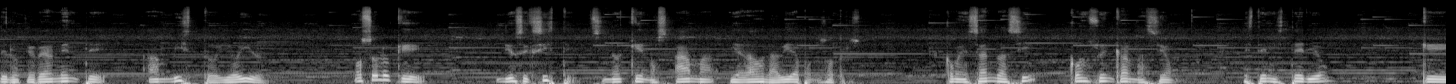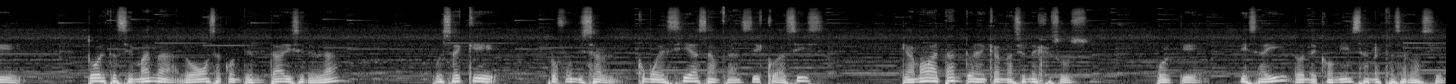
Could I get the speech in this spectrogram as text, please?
de lo que realmente han visto y oído. No solo que Dios existe, sino que nos ama y ha dado la vida por nosotros. Comenzando así con su encarnación, este misterio que toda esta semana lo vamos a contemplar y celebrar, pues hay que profundizarlo, como decía San Francisco de Asís, que amaba tanto la encarnación de Jesús, porque es ahí donde comienza nuestra salvación.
